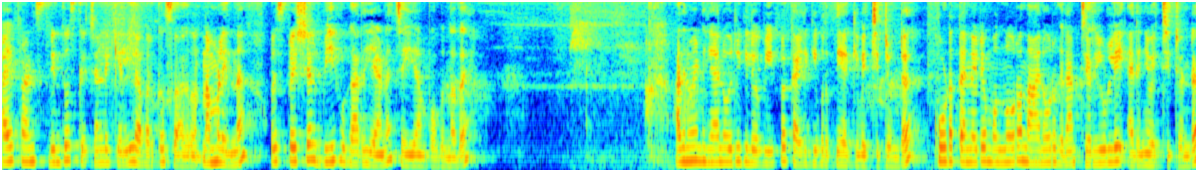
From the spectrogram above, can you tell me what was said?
ഹായ് ഫ്രണ്ട്സ് ബിന്ദുസ് കിച്ചണിലേക്ക് എല്ലാവർക്കും സ്വാഗതം. നമ്മൾ ഇന്ന് ഒരു സ്പെഷ്യൽ ബീഫ് കറിയാണ് ചെയ്യാൻ പോകുന്നത്. അതിനുവേണ്ടി ഞാൻ ഒരു കിലോ ബീഫ് കഴുകി വൃത്തിയാക്കി വെച്ചിട്ടുണ്ട്. കൂടെ തന്നെ ഒരു മുന്നൂറ് നാനൂറ് ഗ്രാം ചെറിയുള്ളി അരിഞ്ഞു വെച്ചിട്ടുണ്ട്.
